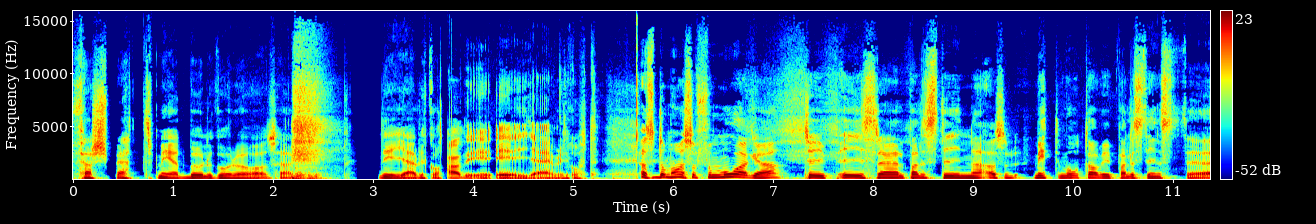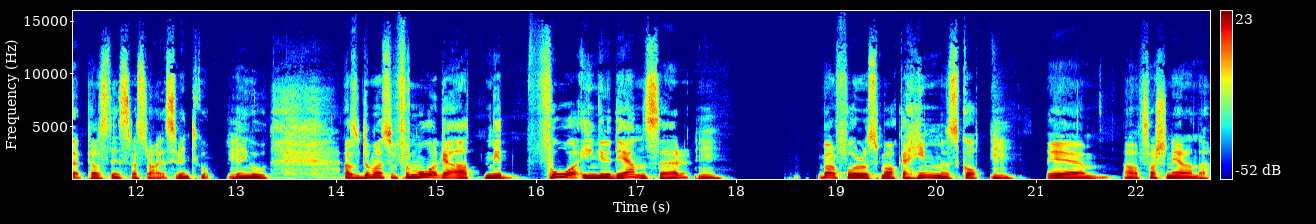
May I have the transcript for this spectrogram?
färspett med bulgur och så här. Det är jävligt gott. ja, det är jävligt gott. Alltså de har så förmåga, typ Israel, Palestina, alltså mittemot har vi palestinskt, eh, palestinsk restaurang, svingod. Mm. Alltså de har så förmåga att med få ingredienser Mm. bara få det att smaka himmelskt gott. Mm. Det är ja, fascinerande.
